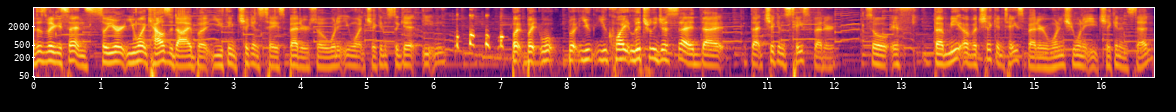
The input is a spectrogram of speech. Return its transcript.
That doesn't make any sense. So you're you want cows to die, but you think chickens taste better. So wouldn't you want chickens to get eaten? But but well, but you you quite literally just said that that chickens taste better. So if the meat of a chicken tastes better, wouldn't you want to eat chicken instead?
